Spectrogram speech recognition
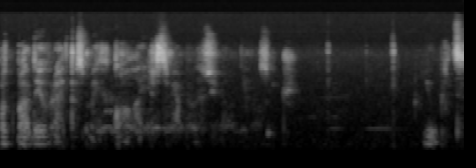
Otpadaju vrata s mojih kola jer sam ja profesionalni vozač. I ubica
